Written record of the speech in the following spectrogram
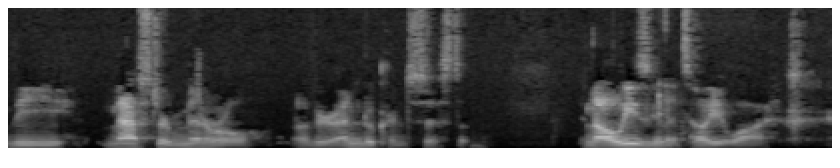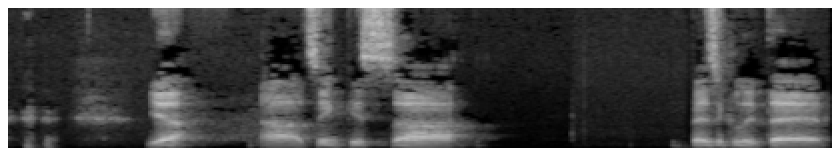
the master mineral of your endocrine system, and Ali's going to tell you why. yeah, uh, zinc is uh, basically the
